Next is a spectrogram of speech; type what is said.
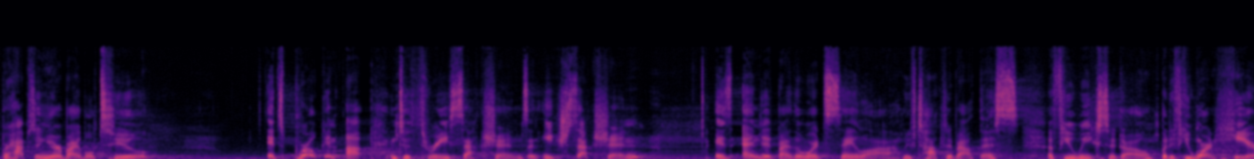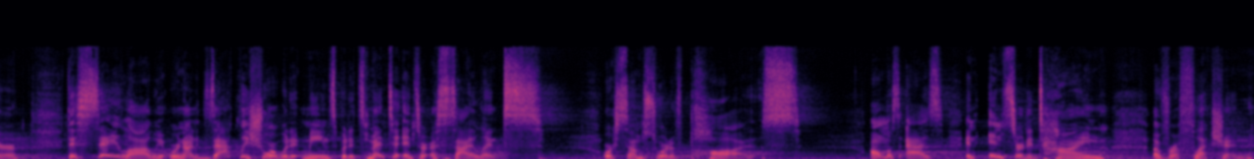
Perhaps in your Bible too. It's broken up into three sections, and each section is ended by the word Selah. We've talked about this a few weeks ago, but if you weren't here, this Selah, we're not exactly sure what it means, but it's meant to enter a silence or some sort of pause, almost as an inserted time of reflection.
